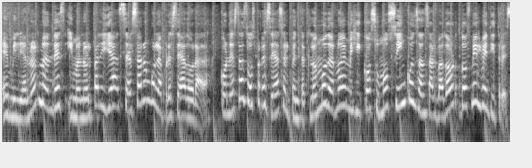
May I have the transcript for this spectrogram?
Emiliano Hernández y Manuel Padilla se alzaron con la presea dorada. Con estas dos preseas, el pentatlón moderno de México sumó cinco en San Salvador 2023.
